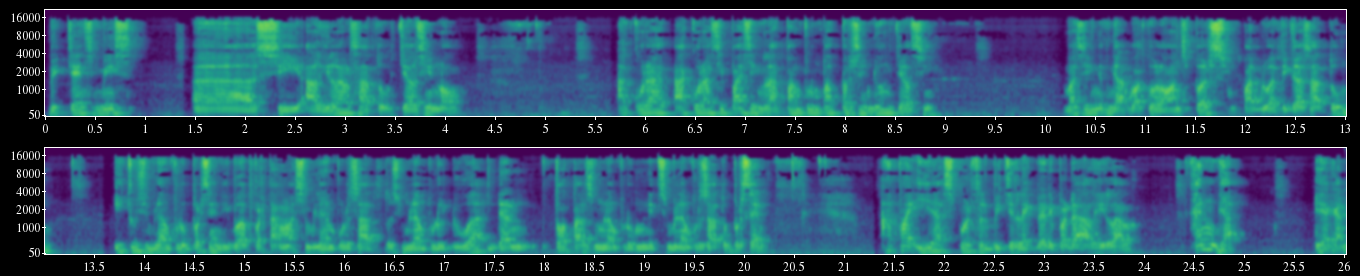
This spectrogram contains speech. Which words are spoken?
big chance miss uh, si Al Hilal 1, Chelsea 0. Akura, akurasi passing 84% doang Chelsea. Masih inget nggak waktu lawan Spurs 4-2-3-1 itu 90% di babak pertama, 91, 92 dan total 90 menit 91%. Apa iya Spurs lebih jelek daripada Al Hilal? Kan enggak. Iya kan?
